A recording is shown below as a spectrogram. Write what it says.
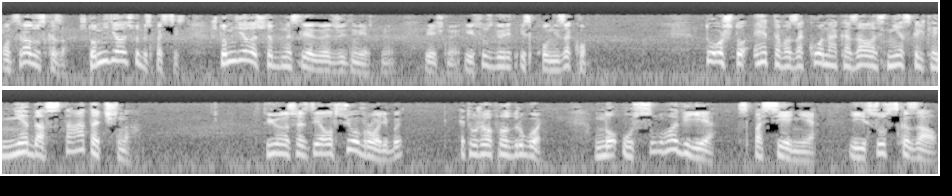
Он сразу сказал, что мне делать, чтобы спастись? Что мне делать, чтобы наследовать жизнь вечную? вечную? Иисус говорит, исполни закон. То, что этого закона оказалось несколько недостаточно – юноша сделал все вроде бы, это уже вопрос другой. Но условие спасения Иисус сказал,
